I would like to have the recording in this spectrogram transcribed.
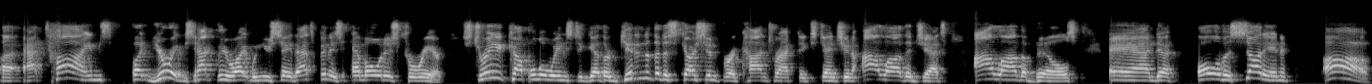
uh, at times, but you're exactly right when you say that's been his MO in his career. String a couple of wins together, get into the discussion for a contract extension, a la the Jets, a la the Bills, and uh, all of a sudden, ah,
